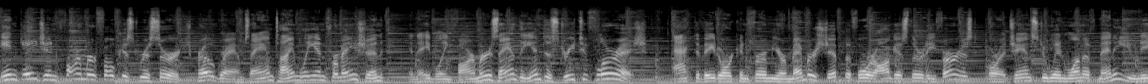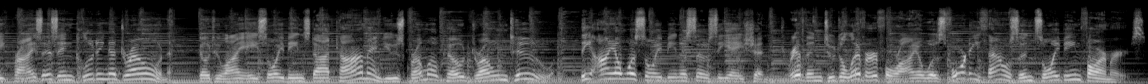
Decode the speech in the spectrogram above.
Engage in farmer focused research, programs, and timely information, enabling farmers and the industry to flourish. Activate or confirm your membership before August 31st for a chance to win one of many unique prizes, including a drone. Go to iasoybeans.com and use promo code DRONE2. The Iowa Soybean Association, driven to deliver for Iowa's 40,000 soybean farmers.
